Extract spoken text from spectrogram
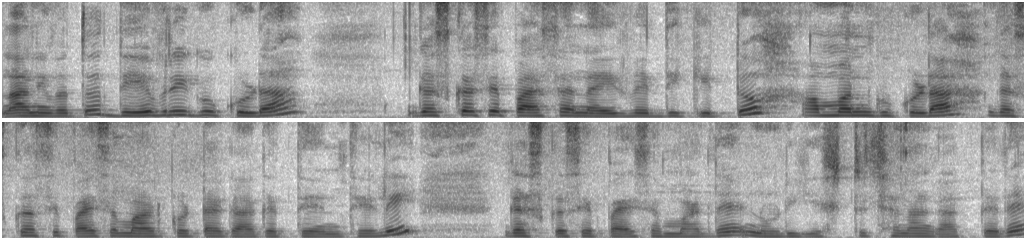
ನಾನಿವತ್ತು ದೇವರಿಗೂ ಕೂಡ ಗಸಗಸೆ ಪಾಯಸ ನೈವೇದ್ಯಕ್ಕಿಟ್ಟು ಅಮ್ಮನಿಗೂ ಕೂಡ ಗಸಗಸೆ ಪಾಯಸ ಮಾಡಿಕೊಟ್ಟಾಗತ್ತೆ ಅಂಥೇಳಿ ಗಸಗಸೆ ಪಾಯಸ ಮಾಡಿದೆ. ನೋಡಿ ಎಷ್ಟು ಚೆನ್ನಾಗಿ ಆಗ್ತಾಯಿದೆ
